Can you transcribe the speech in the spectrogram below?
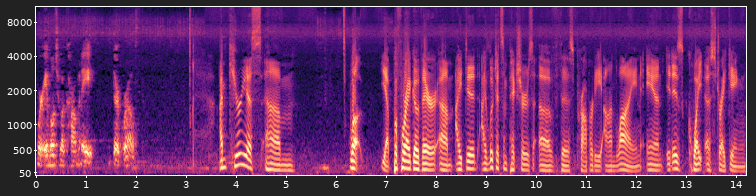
we're able to accommodate their growth. I'm curious. Um, well, yeah, before I go there, um, I did. I looked at some pictures of this property online, and it is quite a striking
